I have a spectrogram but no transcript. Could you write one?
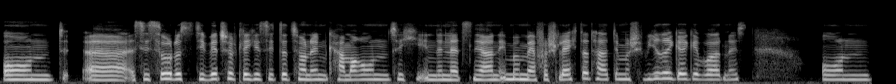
und äh, es ist so, dass die wirtschaftliche Situation in Kamerun sich in den letzten Jahren immer mehr verschlechtert hat, immer schwieriger geworden ist. Und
